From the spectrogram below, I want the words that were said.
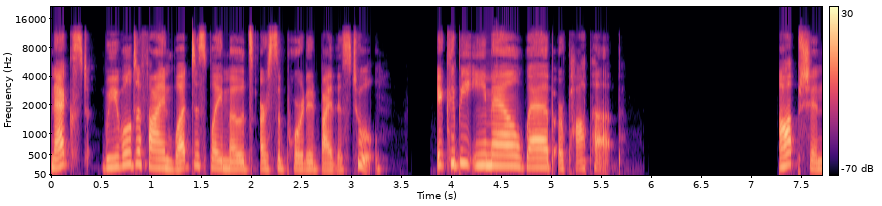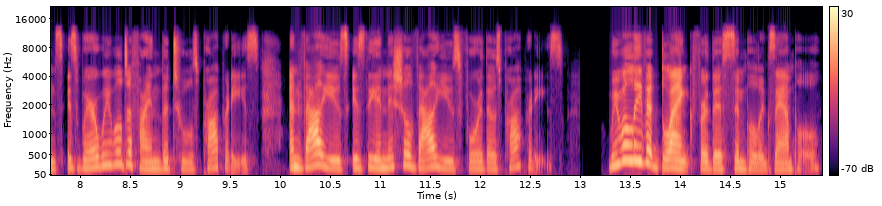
Next, we will define what display modes are supported by this tool. It could be email, web, or pop-up. Options is where we will define the tool's properties, and values is the initial values for those properties. We will leave it blank for this simple example.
